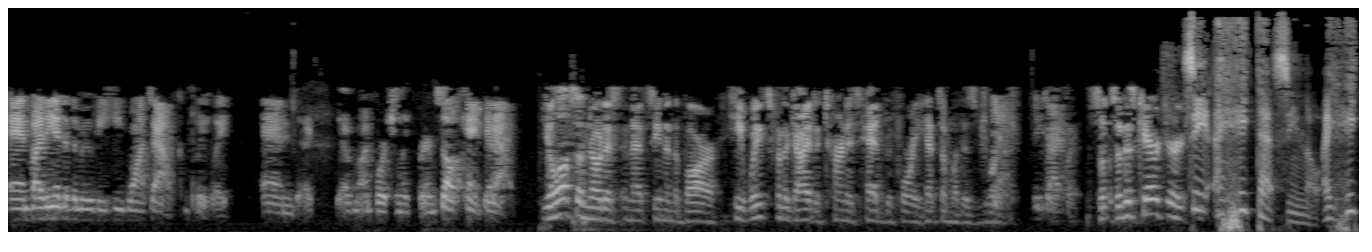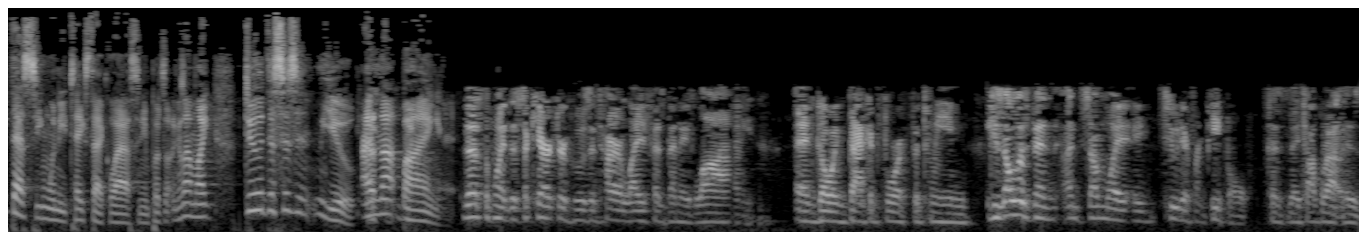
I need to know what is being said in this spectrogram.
And by the end of the movie, he wants out completely. And uh, unfortunately for himself, can't get out. You'll also notice in that scene in the bar, he waits for the guy to turn his head before he hits him with his drink. Yeah, Exactly. So, so this character, See, I hate that scene though. I hate that scene when he takes that glass and he puts it because I'm like, dude, this isn't you. I'm not buying it. that's the point. This is a character whose entire life has been a lie and going back and forth between. He's always been in some way a, two different people because they talk about his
